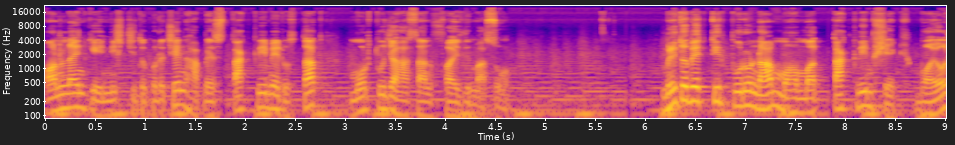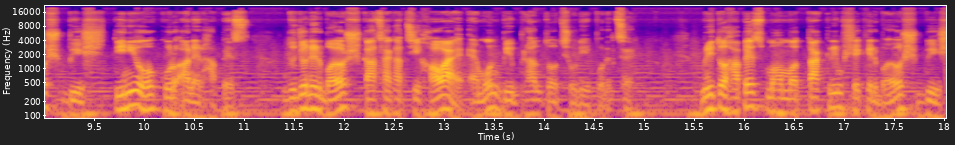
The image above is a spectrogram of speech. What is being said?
অনলাইনকে নিশ্চিত করেছেন হাফেজ তাকরিমের উস্তাদ মর্তুজা হাসান ফয়জি মাসুম। মৃত ব্যক্তির পুরো নাম মোহাম্মদ তাকরিম শেখ, বয়স বিশ, তিনিও কোরআনের হাফেজ। দুজনের বয়স কাছাকাছি হওয়ায় এমন বিভ্রান্ত ছড়িয়ে পড়েছে। মৃত হাফেজ মোহাম্মদ তাকরিম শেখের বয়স বিশ,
